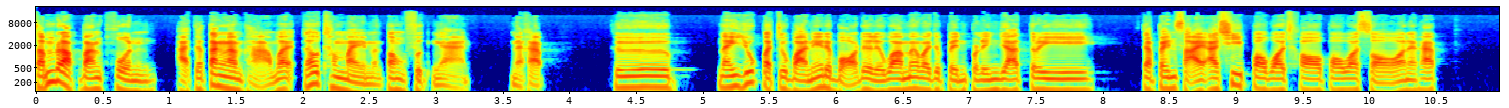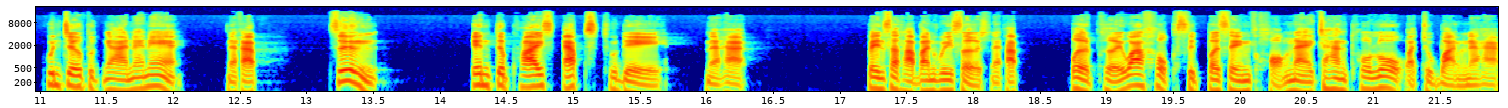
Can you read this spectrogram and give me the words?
สำหรับบางคนอาจจะตั้งคำถามว่าแล้วทำไมมันต้องฝึกงานนะครับ คือในยุคปัจจุบันนี้เนี่ยบอกได้เลยว่าไม่ว่าจะเป็นปริญญาตรี จะเป็นสายอาชีพ ปวช ปวสนะครับ คุณเจอฝึกงานแน่ๆนะครับ ซึ่ง Enterprise Apps Today นะฮะเป็นสถาบันรีเสิร์ชนะครับ เปิดเผยว่า 60%ของนายจ้างทั่วโลกปัจจุบันนะฮะ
